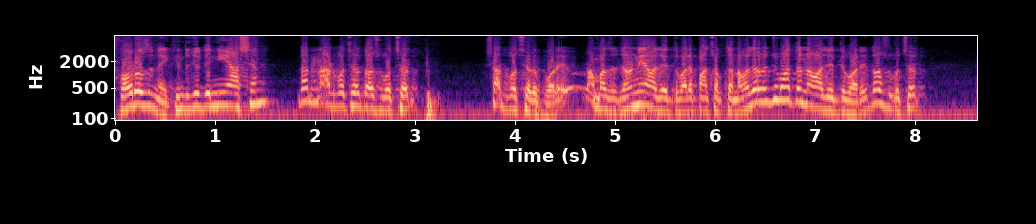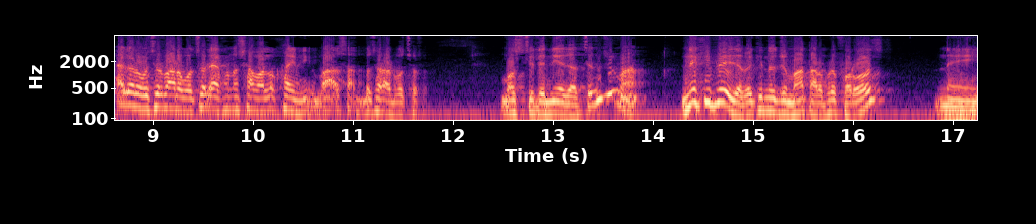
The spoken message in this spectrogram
ফরজ নেই, কিন্তু যদি নিয়ে আসেন, ধরেন আট বছর, দশ বছর সাত বছরের পরে নামাজের জন্য নেওয়া যেতে পারে, পাঁচ অক্ট নামাজ জুমাতে নেওয়া যেতে পারে, দশ বছর, এগারো বছর, বারো বছর, এখনও সাবালক হয়নি বা সাত বছর, আট বছর। মসজিদে নিয়ে যাচ্ছেন জুমা, নেকি পেয়ে যাবে, কিন্তু জুমা তার উপরে ফরজ নেই।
